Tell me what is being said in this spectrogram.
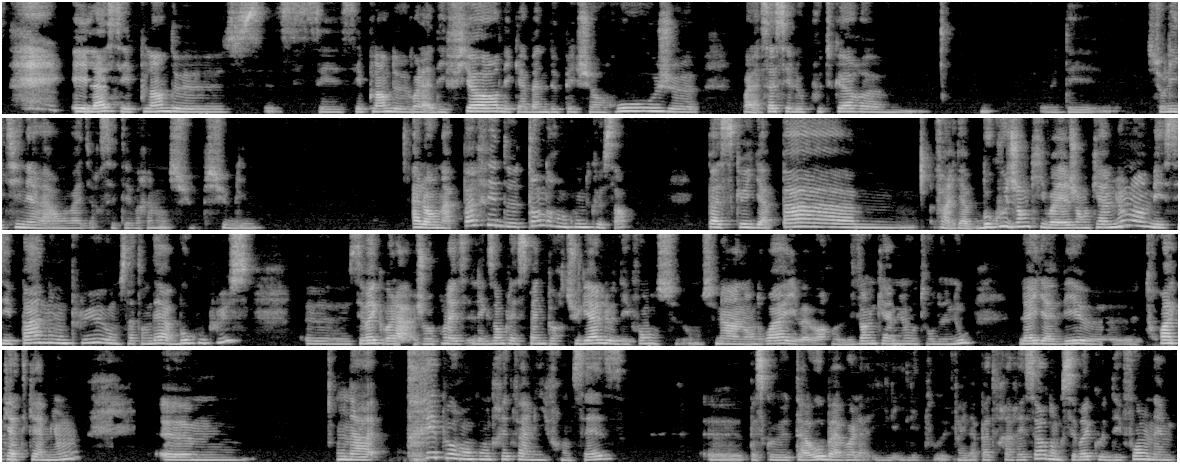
Et là, c'est plein de, c'est plein de, voilà, des fjords, les cabanes de pêcheurs rouges, voilà, ça c'est le coup de cœur sur l'itinéraire, on va dire. C'était vraiment sublime. Alors, on n'a pas fait de tant de rencontres que ça, parce qu'il n'y a pas. Hum, enfin, il y a beaucoup de gens qui voyagent en camion, hein, mais c'est pas non plus. On s'attendait à beaucoup plus. Euh, c'est vrai que voilà, je reprends l'exemple Espagne-Portugal, des fois on se, met à un endroit, il va y avoir 20 camions autour de nous. Là, il y avait 3-4 euh, camions. on a très peu rencontré de famille française. Euh, parce que Tao, bah voilà, il, il est tout, enfin, il n'a pas de frères et sœurs, donc c'est vrai que des fois on aime,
